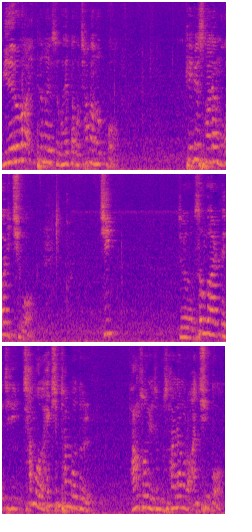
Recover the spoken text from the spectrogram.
미네르바 인터넷에서 했다고 잡아놓고, KBS 사장 모가지 치고, 집, 저, 선거할 때지 참모, 핵심 참모들 방송에 전부 사장으로 앉히고,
